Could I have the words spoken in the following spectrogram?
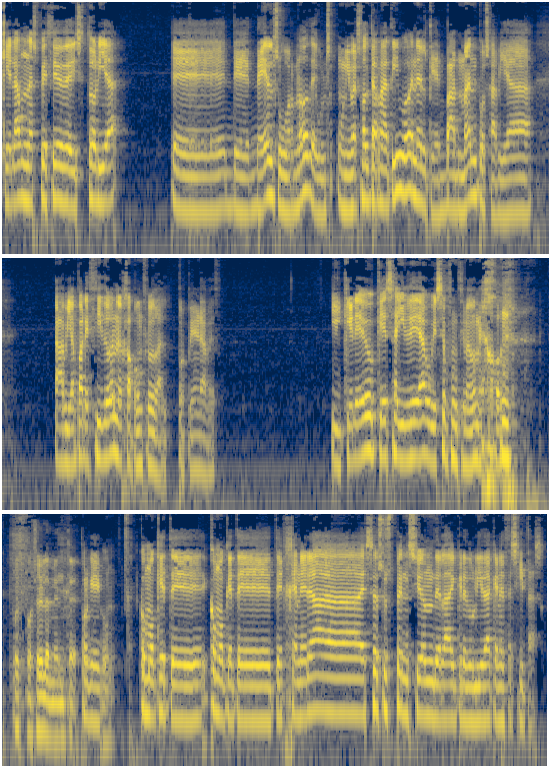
que era una especie de historia eh, de, de Elseworld, ¿no? De un universo alternativo en el que Batman, pues había. había aparecido en el Japón feudal, por primera vez. Y creo que esa idea hubiese funcionado mejor. Pues posiblemente. Porque como- como que te. como que te, te genera esa suspensión de la incredulidad que necesitas.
